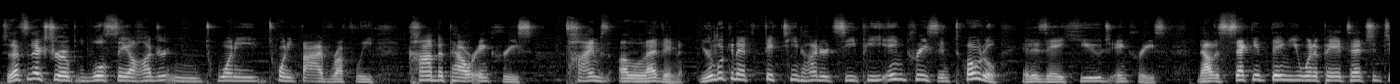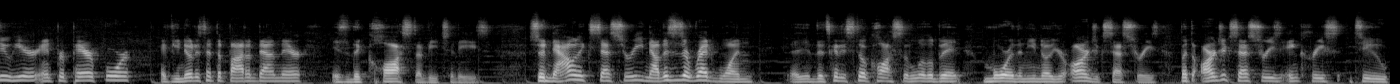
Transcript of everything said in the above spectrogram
So that's an extra, we'll say 120, 25 roughly combat power increase times 11. You're looking at 1500 CP increase in total. It is a huge increase. Now, the second thing you want to pay attention to here and prepare for, if you notice at the bottom down there, is the cost of each of these. So now an accessory, now this is a red one, uh, that's going to still cost a little bit more than you know your orange accessories but the orange accessories increase to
